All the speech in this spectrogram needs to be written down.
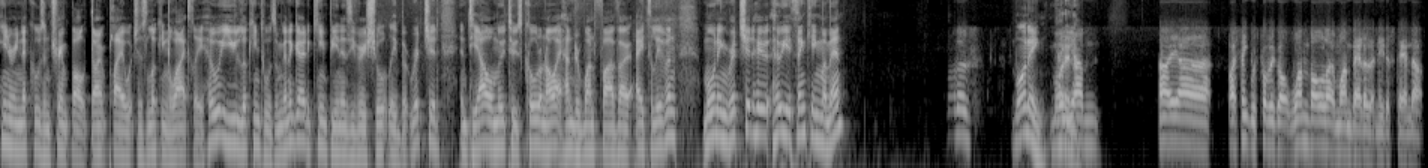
Henry Nicholls and Trent Boult don't play, which is looking likely. Who are you looking towards? I'm going to go to Kempi and Izzy very shortly, but Richard and Te Awamutu's called on 0800 150 811. Morning, Richard. Who, who are you thinking, my man? Brothers, Morning. Morning. Hey, um, I uh, I think we've probably got one bowler and one batter that need to stand up.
